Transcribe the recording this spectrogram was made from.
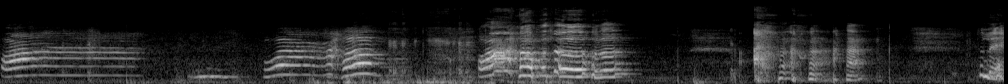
Wow. Wow. Wow Bất thường Thật lệ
